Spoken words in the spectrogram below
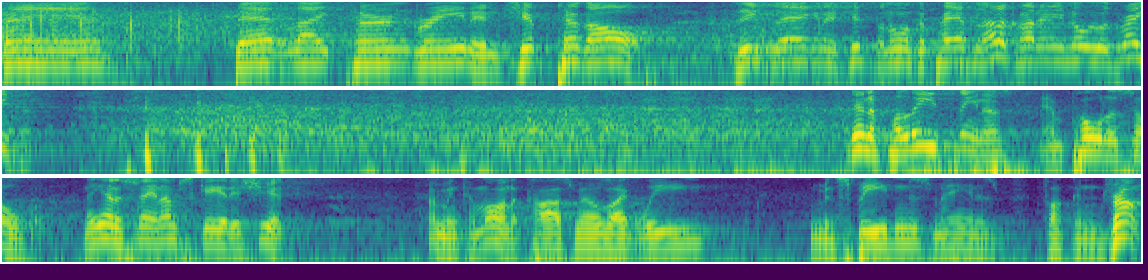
Man, that light turned green and Chip took off, zigzagging and shit so no one could pass me. The other car didn't even know he was racing. then the police seen us and pulled us over. Now you understand, I'm scared as shit. I mean, come on, the car smells like weed. I've been speeding. This man is fucking drunk.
